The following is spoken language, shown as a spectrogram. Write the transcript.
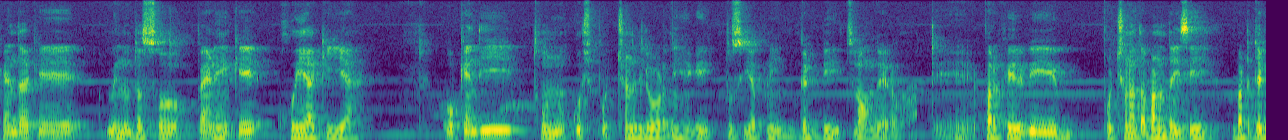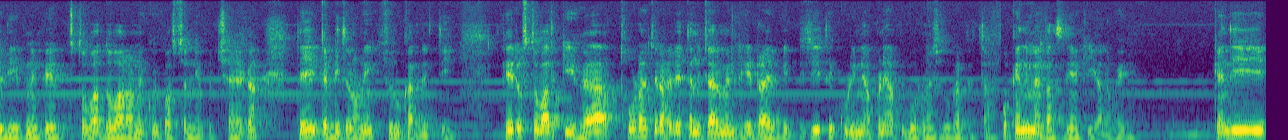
ਕਹਿੰਦਾ ਕਿ ਮੈਨੂੰ ਦੱਸੋ ਭੈਣੇ ਕਿ ਹੋਇਆ ਕੀ ਆ? ਉਹ ਕਹਿੰਦੀ, ਤੁਹਾਨੂੰ ਕੁਝ ਪੁੱਛਣ ਦੀ ਲੋੜ ਨਹੀਂ ਹੈਗੀ, ਤੁਸੀਂ ਆਪਣੀ ਗੱਡੀ ਚਲਾਉਂਦੇ ਰਹੋ। ਤੇ ਪਰ ਫਿਰ ਵੀ ਪੁੱਛਣਾ ਤਾਂ ਬਣਦਾ ਹੀ ਸੀ ਬਟ ਜਗਦੀਪ ਨੇ ਫਿਰ ਉਸ ਤੋਂ ਬਾਅਦ ਦੁਬਾਰਾ ਉਹਨੇ ਕੋਈ ਕੁਐਸਚਨ ਨਹੀਂ ਪੁੱਛਿਆ ਹੈਗਾ ਤੇ ਗੱਡੀ ਚਲਾਉਣੀ ਸ਼ੁਰੂ ਕਰ ਦਿੱਤੀ। ਫਿਰ ਉਸ ਤੋਂ ਬਾਅਦ ਕੀ ਹੋਇਆ ਥੋੜਾ ਚਿਰ ਹਜੇ 3-4 ਮਿੰਟ ਹੀ ਡਰਾਈਵ ਕੀਤੀ ਸੀ ਤੇ ਕੁੜੀ ਨੇ ਆਪਣੇ ਆਪ ਹੀ ਬੋਲਣਾ ਸ਼ੁਰੂ ਕਰ ਦਿੱਤਾ। ਉਹ ਕਹਿੰਦੀ, ਮੈਂ ਦੱਸਦੀ ਹਾਂ ਕੀ ਗੱਲ ਹੋਈ। ਕਹਿੰਦੀ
